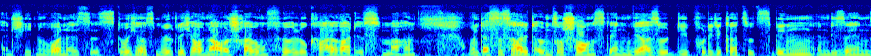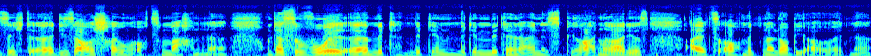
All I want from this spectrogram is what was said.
entschieden worden ist, ist durchaus möglich, auch eine Ausschreibung für Lokalradios zu machen. Und das ist halt unsere Chance, denken wir, also die Politiker zu zwingen, in dieser Hinsicht äh, diese Ausschreibung auch zu machen. Ne? Und das sowohl äh, mit, mit, dem, mit den Mitteln eines Piratenradios als auch mit einer Lobbyarbeit. Ne?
